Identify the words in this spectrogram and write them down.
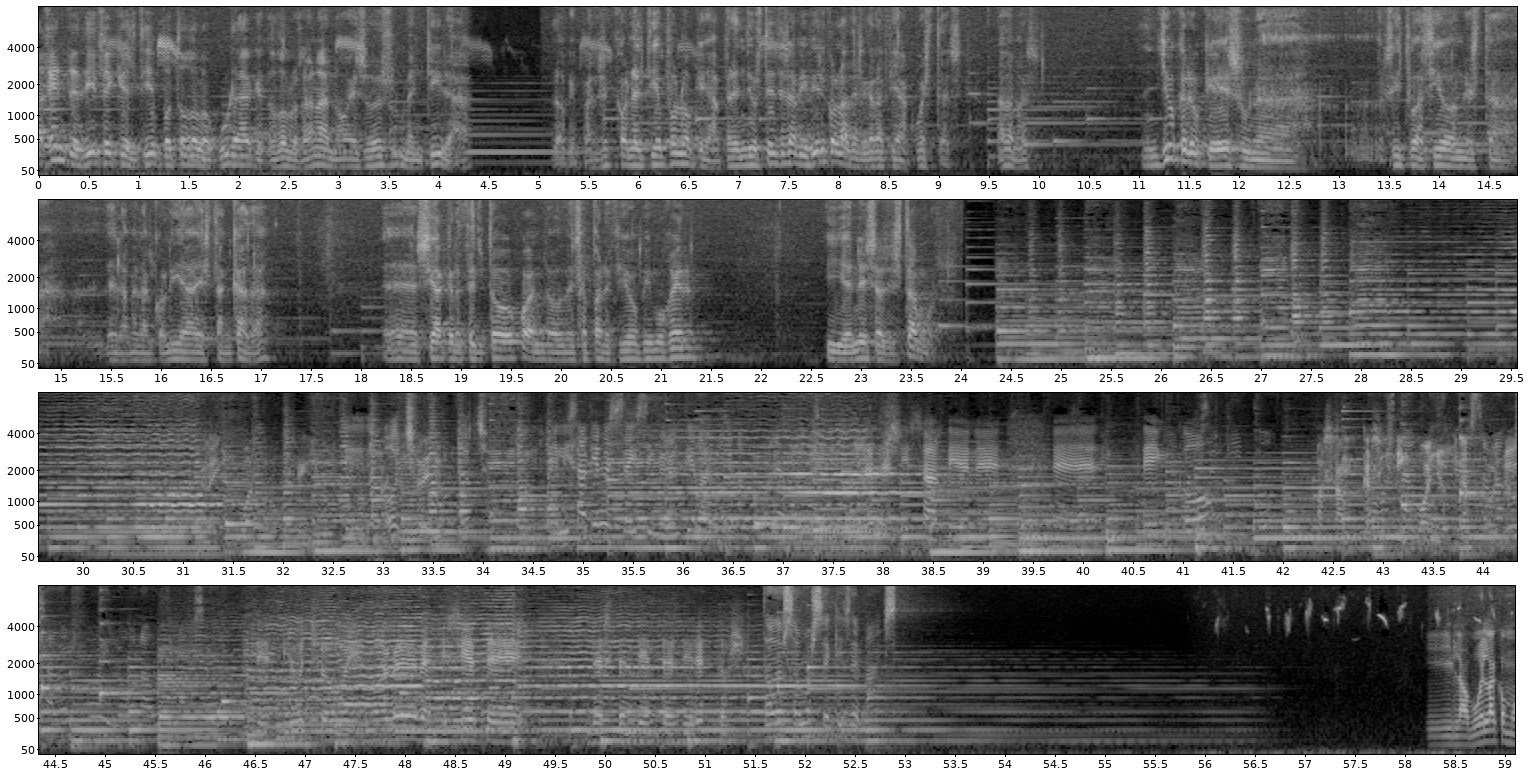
La gente dice que el tiempo todo lo cura, que todo lo sana. No, eso es mentira. Lo que pasa es que con el tiempo lo que aprende usted es a vivir con la desgracia a cuestas, nada más. Yo creo que es una situación esta de la melancolía estancada. Eh, se acrecentó cuando desapareció mi mujer y en esas estamos.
